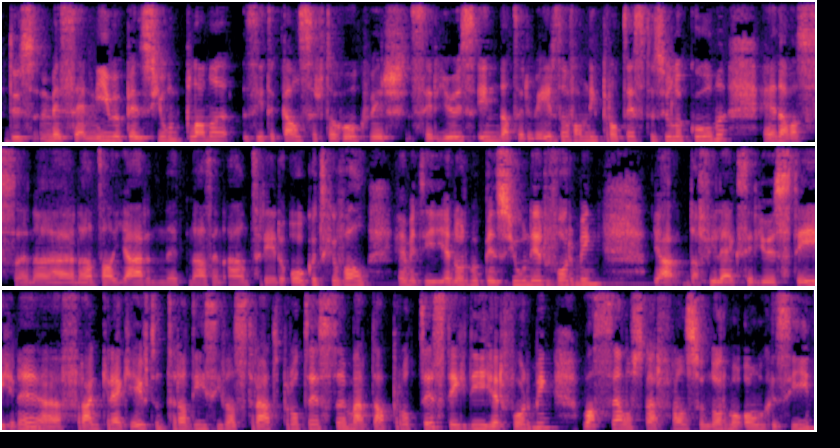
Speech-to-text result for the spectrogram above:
Dus met zijn nieuwe pensioenplannen zit de kans er toch ook weer serieus in dat er weer zo van die protesten zullen komen. Dat was een, eh, een aantal jaren net na zijn aantreden ook het geval, met die enorme pensioenhervorming. Ja, dat viel eigenlijk serieus tegen. Hè? Eh, Frankrijk heeft een traditie van straatprotesten, maar dat protest tegen die hervorming was zelfs naar Franse normen ongezien.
